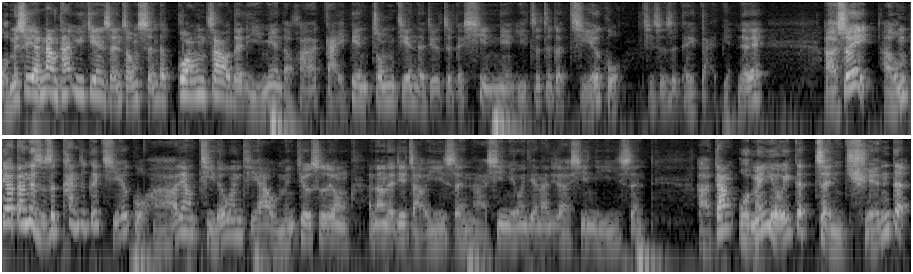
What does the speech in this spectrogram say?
我们需要让他遇见神，从神的光照的里面的话，改变中间的就是这个信念，以致这个结果其实是可以改变，对不对？啊，所以啊，我们不要单单只是看这个结果啊，好像体的问题啊，我们就是用让他去找医生啊，心理问题那就找心理医生啊。当我们有一个整全的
